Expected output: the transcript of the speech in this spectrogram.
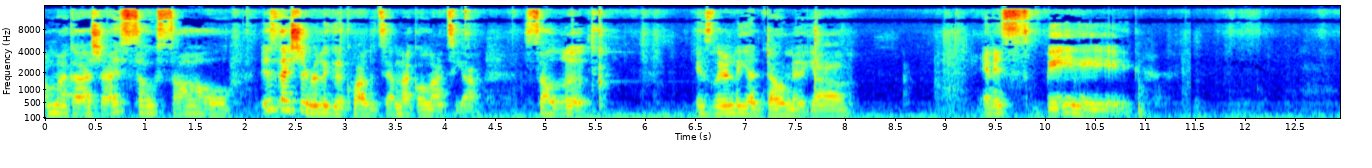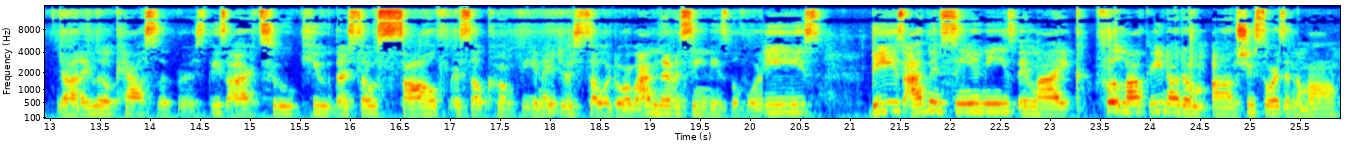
Oh my gosh, y'all, it's so soft. This is actually really good quality. I'm not gonna lie to y'all. So look, it's literally a donut, y'all. And it's big. Y'all, they little cow slippers. These are too cute. They're so soft. They're so comfy. And they're just so adorable. I've never seen these before. These, these, I've been seeing these in like Foot Locker. You know, them um, shoe stores in the mall.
